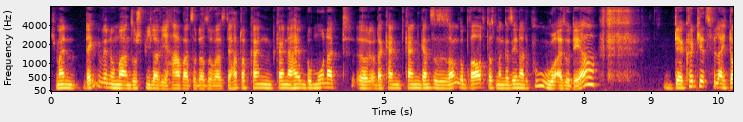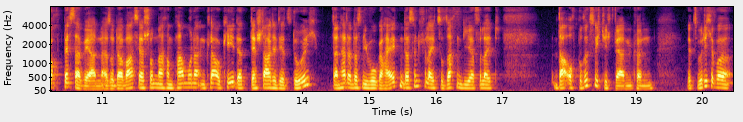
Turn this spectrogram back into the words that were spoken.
ich meine, denken wir nur mal an so Spieler wie Harvards oder sowas. Der hat doch keinen keine halben Monat äh, oder kein, keine ganze Saison gebraucht, dass man gesehen hat, puh, also der, der könnte jetzt vielleicht doch besser werden. Also da war es ja schon nach ein paar Monaten klar, okay, der, der startet jetzt durch. Dann hat er das Niveau gehalten. Das sind vielleicht so Sachen, die ja vielleicht da auch berücksichtigt werden können. Jetzt würde ich aber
